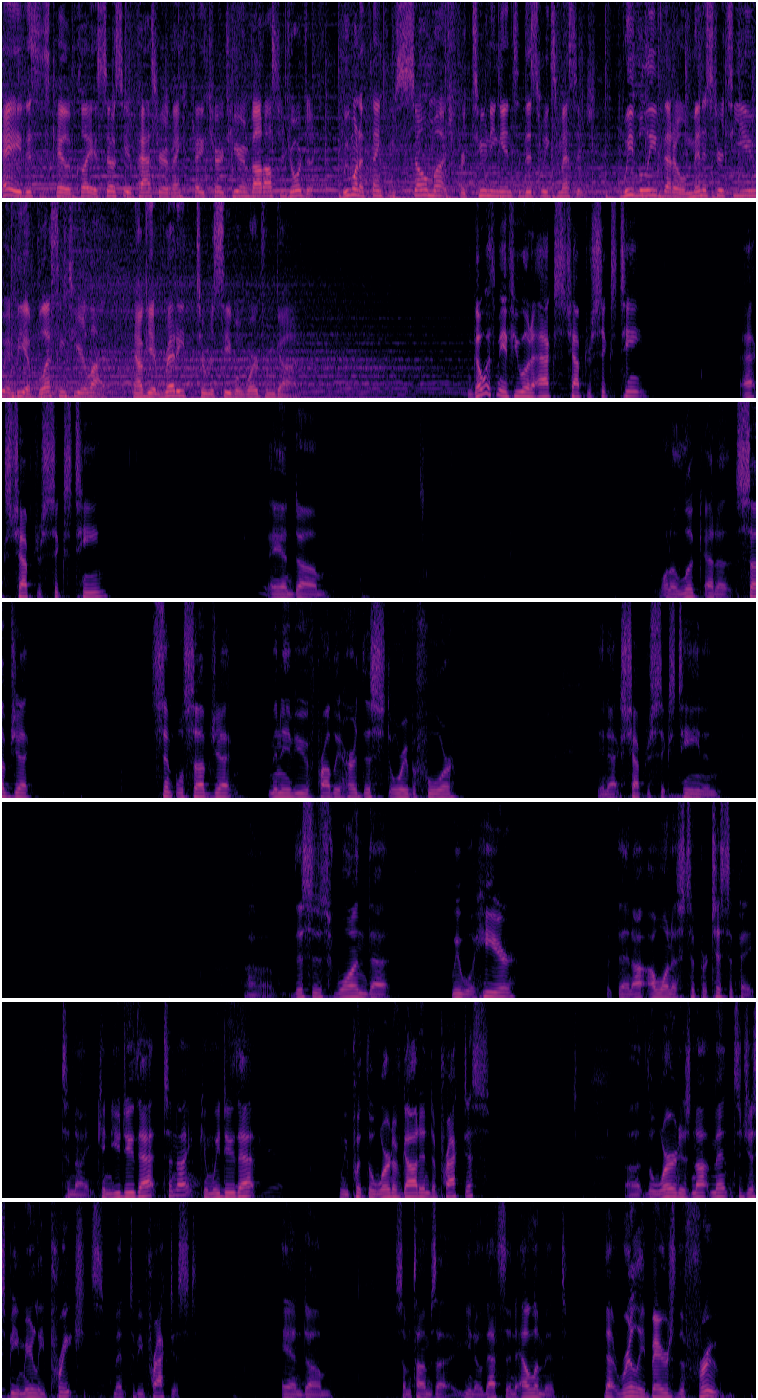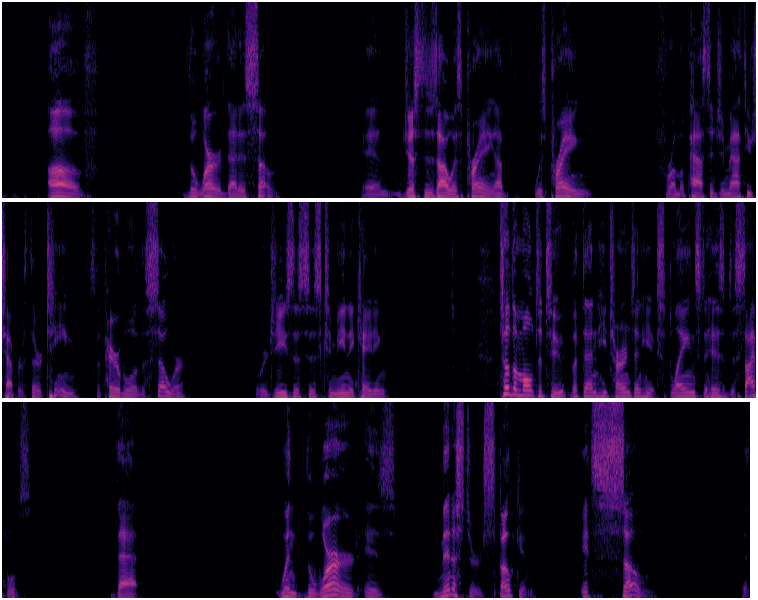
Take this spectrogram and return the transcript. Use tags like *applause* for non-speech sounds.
Hey, this is Caleb Clay, Associate Pastor of Anchor Faith Church here in Valdosta, Georgia. We want to thank you so much for tuning in to this week's message. We believe that it will minister to you and be a blessing to your life. Now get ready to receive a word from God. Go with me, if you would, to Acts chapter 16. Acts chapter 16. And um, want to look at a subject simple subject. Many of you have probably heard this story before in Acts chapter 16. And uh, this is one that we will hear, but then I, I, want us to participate tonight. Can you do that tonight? Can we do that? We put the Word of God into practice. Uh, the Word is not meant to just be merely preached, it's meant to be practiced. And um, sometimes, uh, you know, that's an element that really bears the fruit of the word that is sown. And just as I was praying, I was praying from a passage in Matthew chapter 13. It's the parable of the sower, where Jesus is communicating to the multitude, but then he turns and he explains to his disciples that when the word is ministered, spoken, it's sown.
